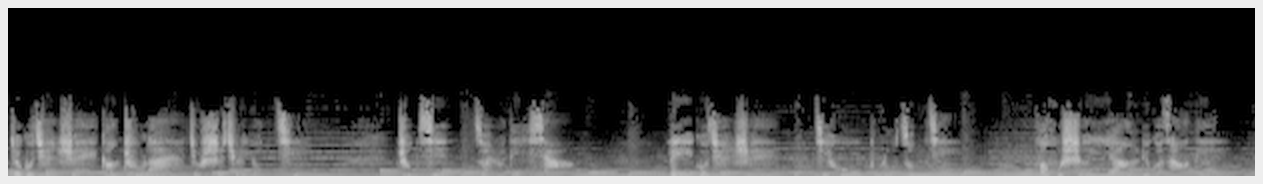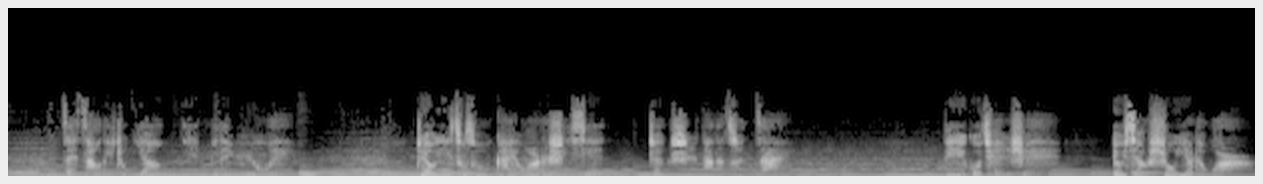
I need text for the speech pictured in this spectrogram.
这股泉水刚出来就失去了勇气，重新钻入地下。另一股泉水几乎不露踪迹，仿佛蛇一样掠过草地，在草地中央隐秘的迂回。只有一簇簇开花的水仙，正是它的存在。第一股泉水有像树叶的味儿，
